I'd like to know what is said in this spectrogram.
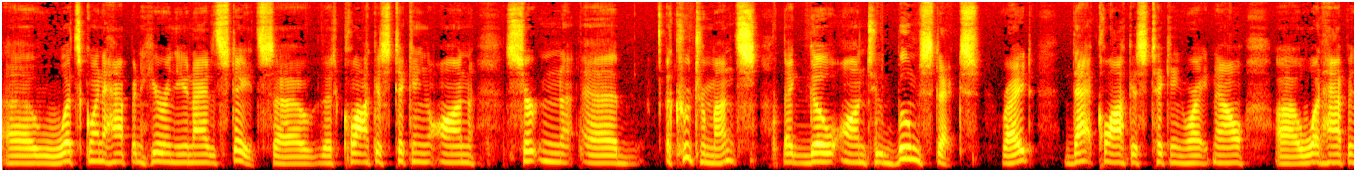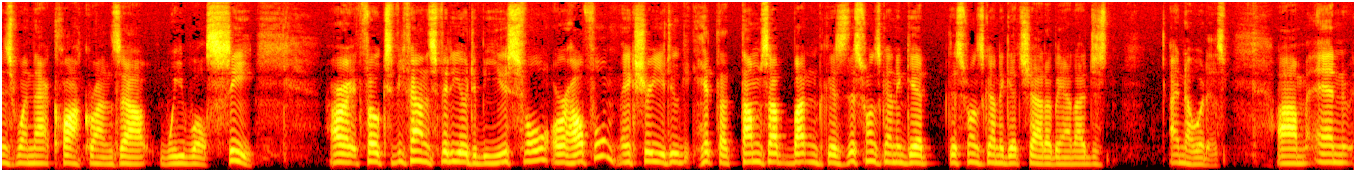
uh, what's going to happen here in the United States? Uh, the clock is ticking on certain accoutrements that go onto boomsticks, right? That clock is ticking right now. Uh, what happens when that clock runs out, we will see. All right, folks, if you found this video to be useful or helpful, make sure you do hit the thumbs up button because this one's going to get this one's going to get shadow banned. I just I know it is. Um, and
